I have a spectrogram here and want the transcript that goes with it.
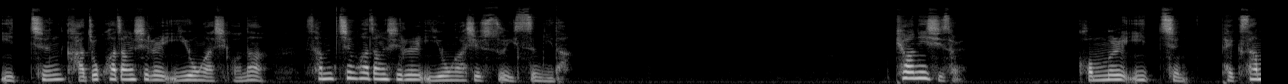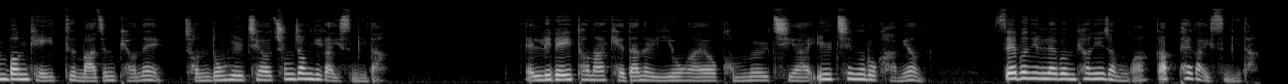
2층 가족 화장실을 이용하시거나 3층 화장실을 이용하실 수 있습니다. 편의시설 건물 2층 103번 게이트 맞은편에 전동 휠체어 충전기가 있습니다. 엘리베이터나 계단을 이용하여 건물 지하 1층으로 가면 세븐일레븐 편의점과 카페가 있습니다.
